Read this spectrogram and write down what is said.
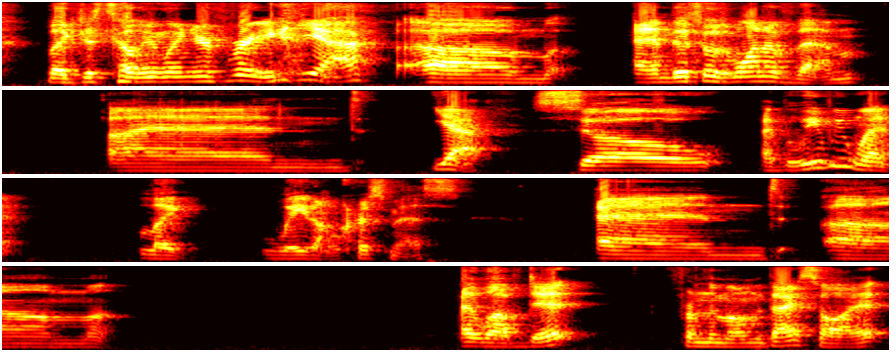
like, just tell me when you're free." Yeah. Um, and this was one of them. And yeah, so I believe we went like late on Christmas, and um, I loved it from the moment that I saw it.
